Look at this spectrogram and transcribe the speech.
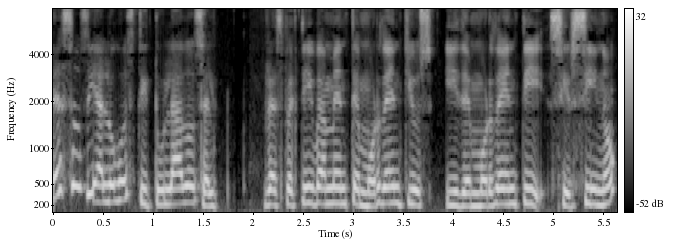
estos diálogos titulados respectivamente Mordentius y de Mordenti Circino,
